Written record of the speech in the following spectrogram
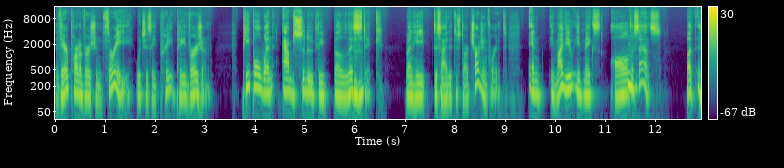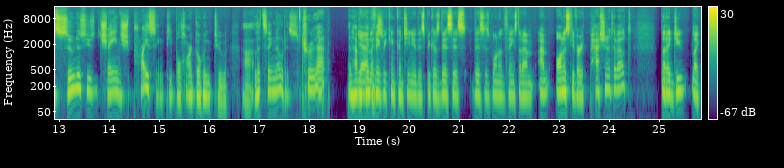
they're part of version 3, which is a pre- paid version. People went absolutely ballistic mm-hmm when he decided to start charging for it. And in my view, it makes all mm. the sense. But as soon as you change pricing, people are going to, uh, let's say, notice. True that. And have yeah, opinions. and I think we can continue this because this is this is one of the things that I'm I'm honestly very passionate about. That I do like.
